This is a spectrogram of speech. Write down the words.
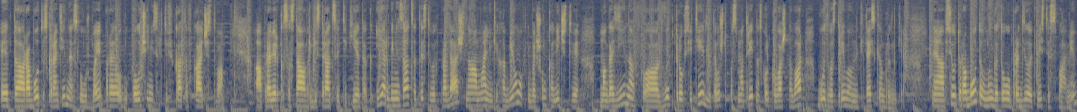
Это работа с карантинной службой, получение сертификатов качества, а, проверка состава, регистрация этикеток и организация тестовых продаж на маленьких объемах в небольшом количестве магазинов, а, двух-трех сетей для того, чтобы посмотреть, насколько ваш товар будет востребован на китайском рынке. Э, всю эту работу мы готовы проделать вместе с вами.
